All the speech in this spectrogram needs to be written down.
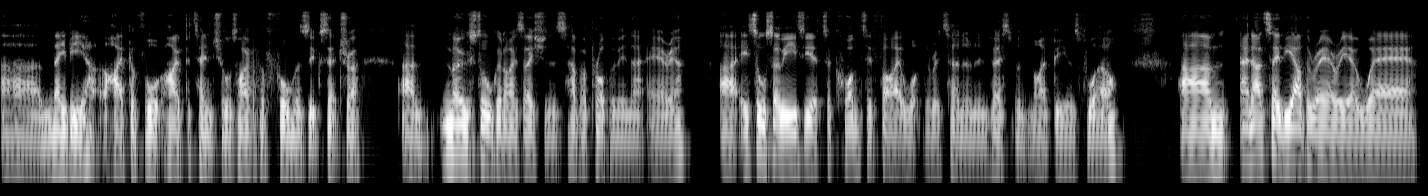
uh, maybe high, perfor- high potentials, high performers, etc. Um, most organizations have a problem in that area. Uh, it's also easier to quantify what the return on investment might be as well. Um, and I'd say the other area where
